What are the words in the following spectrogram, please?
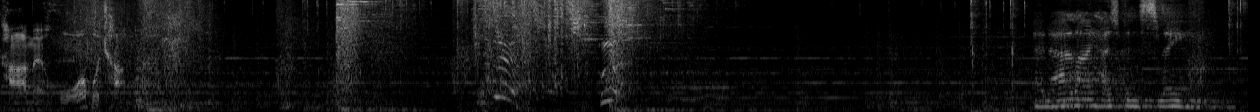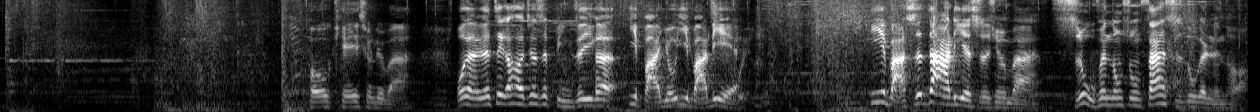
他们活不长。了。An ally has been slain. OK，兄弟们，我感觉这个号就是秉着一个一把优一把劣，一把是大劣势，兄弟们，十五分钟送三十多个人头，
